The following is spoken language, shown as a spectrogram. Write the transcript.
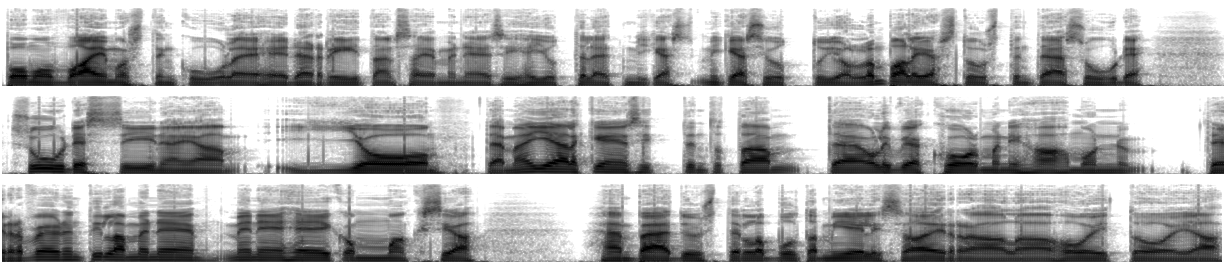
pomon vaimo sitten kuulee heidän riitansa ja menee siihen juttelemaan, että mikäs, mikäs juttu, jolloin paljastuu sitten tämä suhde, suhde siinä. Ja joo, tämän jälkeen sitten tota, tämä Olivia Colmanin hahmon terveydentila menee, menee heikommaksi ja hän päätyy sitten lopulta mielisairaalaa hoitoon ja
